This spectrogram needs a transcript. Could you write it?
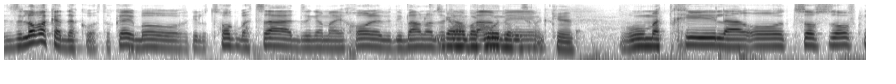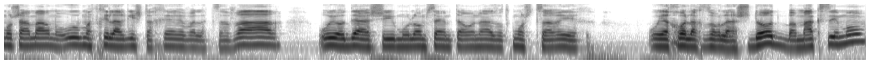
זה לא רק הדקות, אוקיי? בואו, כאילו, צחוק בצד, זה גם היכולת, ודיברנו על זה גם כמה הבגרות פעמים. במשחק. כן. והוא מתחיל להראות סוף סוף, כמו שאמרנו, הוא מתחיל להרגיש את החרב על הצוואר, הוא יודע שאם הוא לא מסיים את העונה הזאת כמו שצריך, הוא יכול לחזור לאשדוד במקסימום,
